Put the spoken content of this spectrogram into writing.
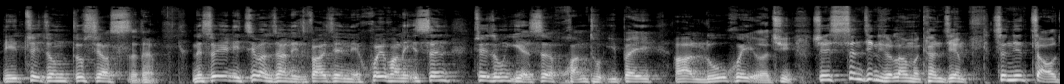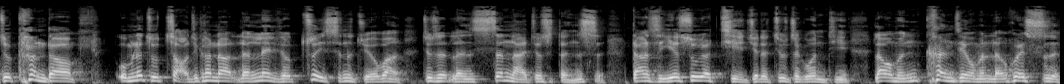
你最终都是要死的。那所以你基本上你发现，你辉煌的一生，最终也是黄土一杯啊，如灰而去。所以圣经里头让我们看见，圣经早就看到。我们的主早就看到人类里头最深的绝望，就是人生来就是等死。当时耶稣要解决的就是这个问题，让我们看见我们人会死，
